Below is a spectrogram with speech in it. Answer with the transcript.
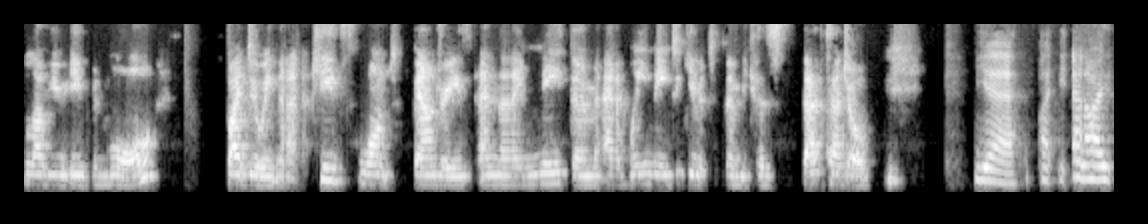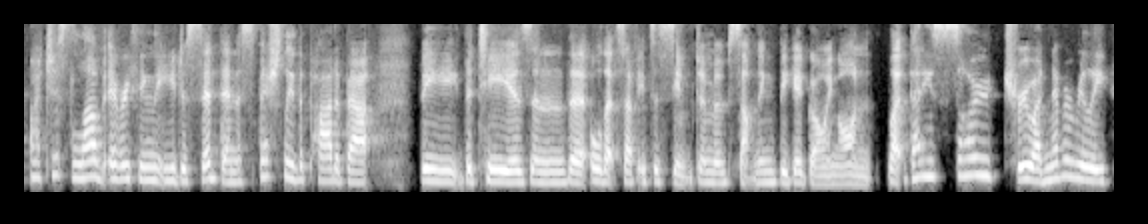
love you even more by doing that. Kids want boundaries and they need them, and we need to give it to them because that's our job. Yeah, I, and I, I just love everything that you just said. Then, especially the part about the the tears and the all that stuff. It's a symptom of something bigger going on. Like that is so true. I'd never really.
